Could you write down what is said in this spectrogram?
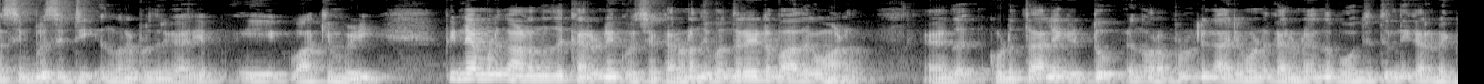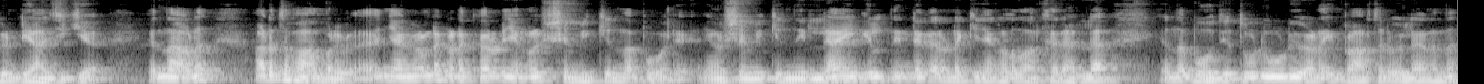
സിംപ്ലിസിറ്റി എന്ന് പറയപ്പെടുന്നൊരു കാര്യം ഈ വാക്യം വഴി. പിന്നെ നമ്മൾ കാണുന്നത് കരുണയെക്കുറിച്ച്. കരുണ നിബന്ധനയുടെ ബാധകമാണ്. അതായത് കൊടുത്താലേ കിട്ടൂ എന്ന് ഉറപ്പുള്ളൊരു കാര്യമാണ് കരുണ എന്ന ബോധ്യത്തിൽ നീ കരുണയ്ക്ക് വേണ്ടി യാചിക്കുക. എന്നാണ് അടുത്ത ഭാഗം പറയുക. ഞങ്ങളുടെ കടക്കാരോട് ഞങ്ങൾ ക്ഷമിക്കുന്ന പോലെ. ഞങ്ങൾ ക്ഷമിക്കുന്നില്ല എങ്കിൽ നിന്റെ കരുണയ്ക്ക് ഞങ്ങൾ അർഹരല്ല എന്ന ബോധ്യത്തോടു കൂടിയാണ് ഈ പ്രാർത്ഥന കൊല്ലാനെന്ന്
